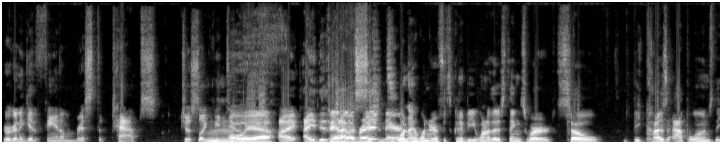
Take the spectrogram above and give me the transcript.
You're gonna get phantom wrist taps just like we Mhm. do. Oh yeah, I I did. Phantom I was vibrations. sitting there. Well, I wonder if it's going to be one of those things where so because Apple owns the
